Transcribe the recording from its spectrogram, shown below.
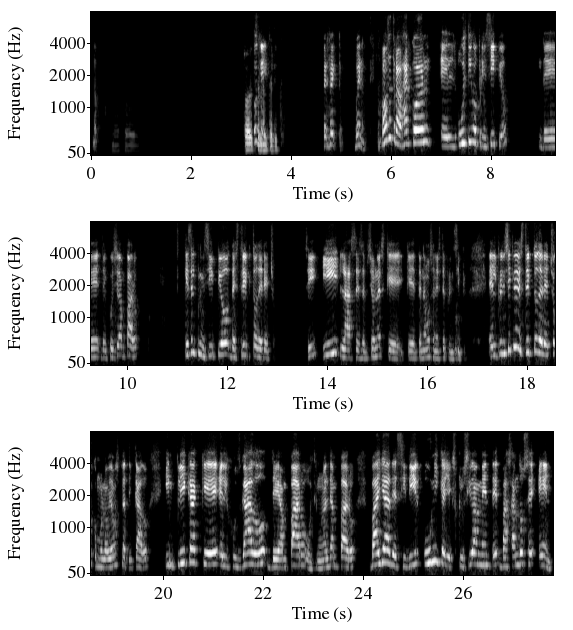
No. No, todo bien. Todo excelente, Perfecto. Bueno, vamos a trabajar con el último principio de, del juicio de amparo, que es el principio de estricto derecho, ¿sí? Y las excepciones que, tenemos en este principio. El principio de estricto derecho, como lo habíamos platicado, implica que el juzgado de amparo o el tribunal de amparo vaya a decidir única y exclusivamente basándose en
